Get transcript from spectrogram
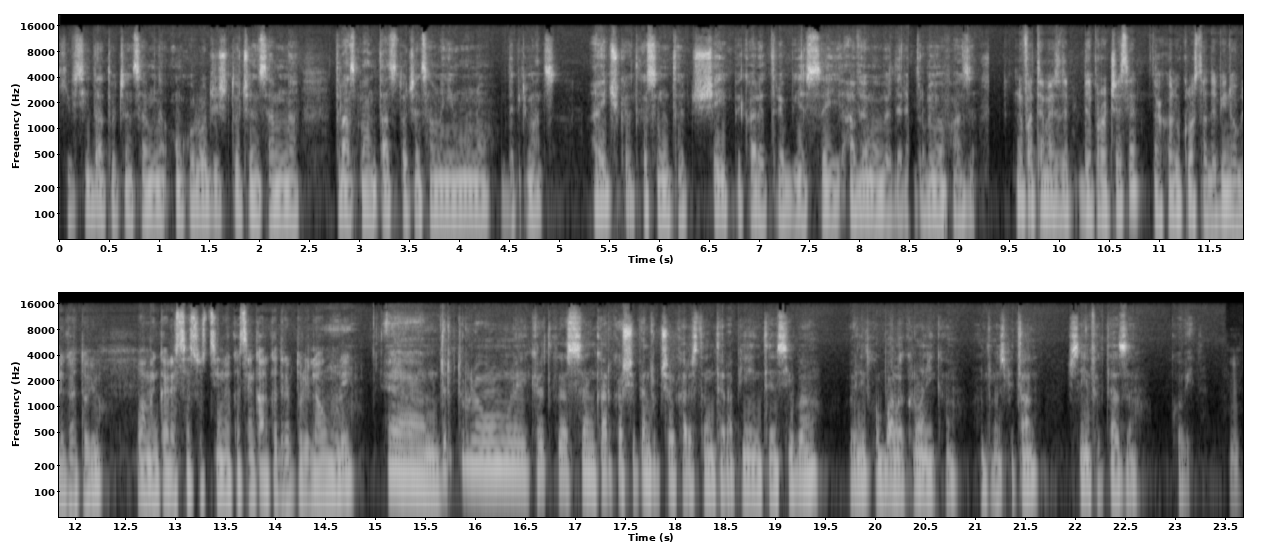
HIV-SIDA, tot ce înseamnă oncologici, tot ce înseamnă transplantați, tot ce înseamnă imunodeprimați. Aici cred că sunt cei pe care trebuie să-i avem în vedere într-o primă fază. Nu vă temeți de, de procese, dacă lucrul ăsta devine obligatoriu? Oameni care să susțină că se încalcă drepturile omului? Eh, drepturile omului cred că se încarcă și pentru cel care stă în terapie intensivă, venit cu o boală cronică într-un spital și se infectează COVID. Hm.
